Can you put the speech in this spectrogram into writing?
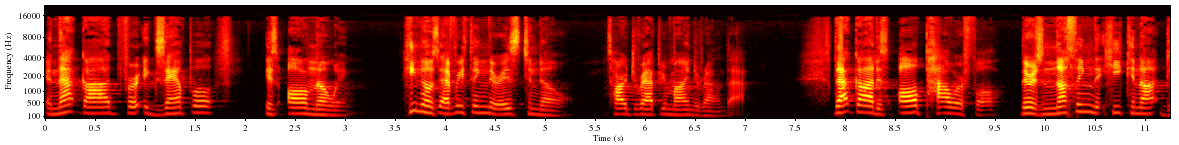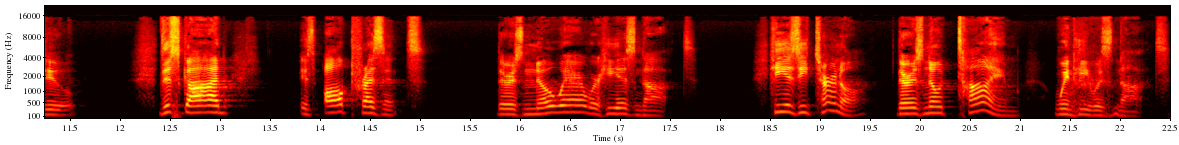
and that God, for example, is all knowing. He knows everything there is to know. It's hard to wrap your mind around that. That God is all powerful. There is nothing that he cannot do. This God is all present. There is nowhere where he is not. He is eternal. There is no time when he was not.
